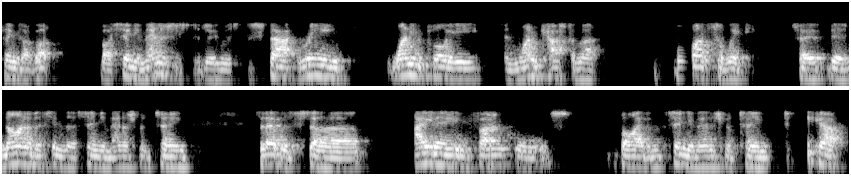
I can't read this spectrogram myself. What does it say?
things I got by senior managers to do was to start ringing one employee and one customer once a week. So there's nine of us in the senior management team. So that was uh, 18 phone calls by the senior management team to pick up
